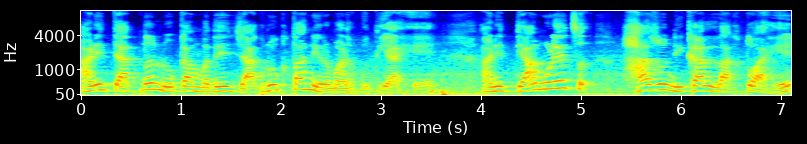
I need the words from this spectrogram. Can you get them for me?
आणि त्यातनं लोकांमध्ये जागरूकता निर्माण होती आहे. आणि त्यामुळेच हा जो निकाल लागतो आहे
